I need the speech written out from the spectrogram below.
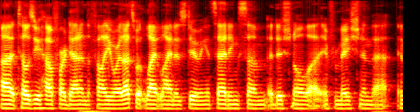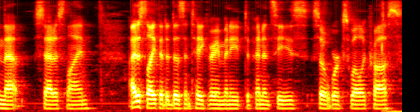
Uh, it tells you how far down in the file you are. That's what Lightline is doing. It's adding some additional uh, information in that in that status line. I just like that it doesn't take very many dependencies, so it works well across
